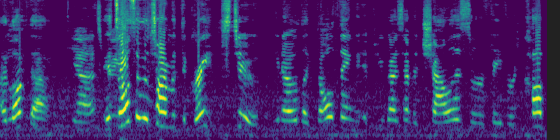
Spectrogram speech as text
I love that. Yeah, that's great. It's also the time with the grapes too. You know, like the whole thing. If you guys have a chalice or a favorite cup,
